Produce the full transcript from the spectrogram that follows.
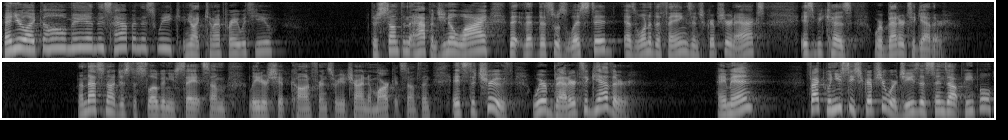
and you're like, oh man, this happened this week. And you're like, can I pray with you? There's something that happens. You know why that, that this was listed as one of the things in Scripture and Acts? Is because we're better together. And that's not just a slogan you say at some leadership conference where you're trying to market something. It's the truth. We're better together. Amen? In fact, when you see scripture where Jesus sends out people,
